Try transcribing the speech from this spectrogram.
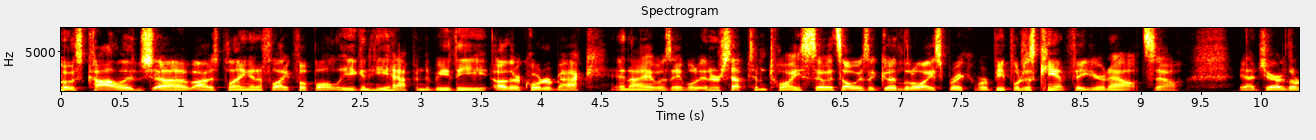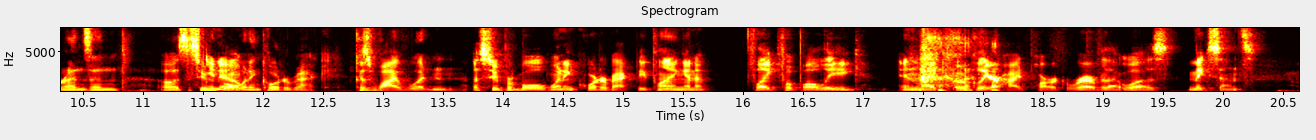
post college, uh, I was playing in a flag football league, and he happened to be the other quarterback, and I was able to intercept him twice. So it's always a good little icebreaker where people just can't figure it out. So, yeah, Jared Lorenzen was a Super you know, Bowl winning quarterback. Because why wouldn't a Super Bowl winning quarterback be playing in a flag football league in like Oakley or Hyde Park or wherever that was? Makes sense.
